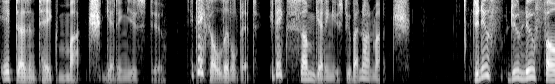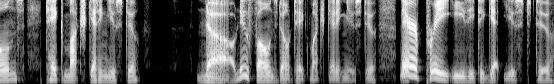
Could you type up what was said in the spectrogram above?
It doesn't take much getting used to. It takes a little bit. It takes some getting used to, but not much. Do new, do new phones take much getting used to? No, new phones don't take much getting used to. They're pretty easy to get used to.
